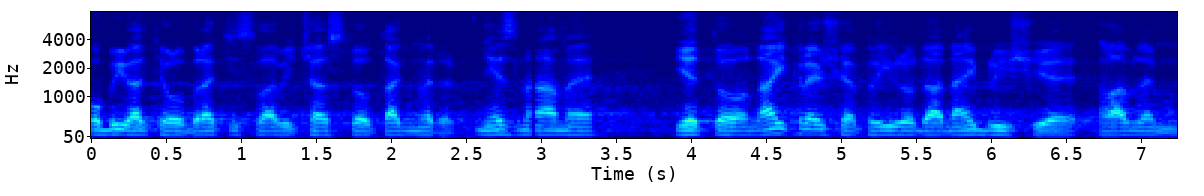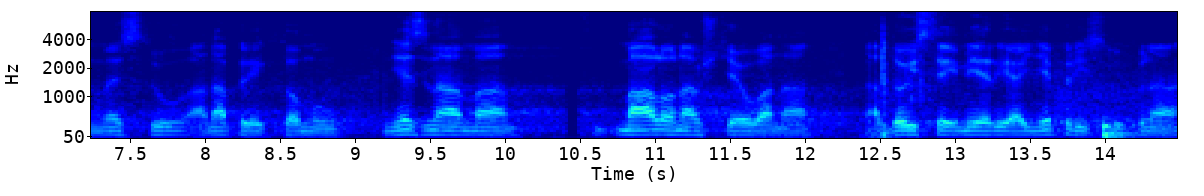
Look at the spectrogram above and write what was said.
obyvateľov Bratislavy často takmer neznáme. Je to najkrajšia príroda najbližšie hlavnému mestu a napriek tomu neznáma, málo navštevovaná a do istej miery aj neprístupná.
